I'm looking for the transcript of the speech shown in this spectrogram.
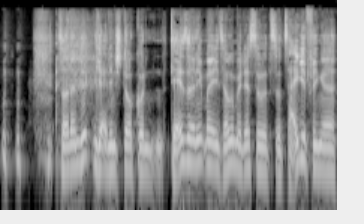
Sondern wirklich einen Stock. Und der ist ja nicht mal, ich sage mal, der ist so, so Zeigefinger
